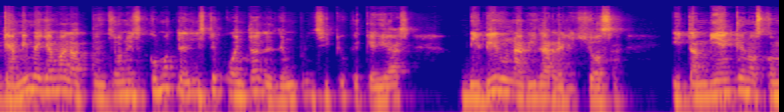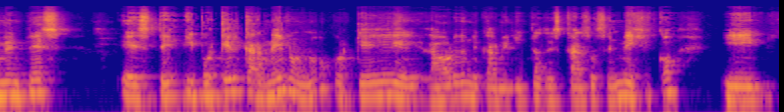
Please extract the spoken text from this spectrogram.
que a mí me llama la atención, es cómo te diste cuenta desde un principio que querías vivir una vida religiosa. Y también que nos comentes, este, y por qué el Carmelo, ¿no? ¿Por qué la Orden de Carmelitas Descalzos en México? Y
